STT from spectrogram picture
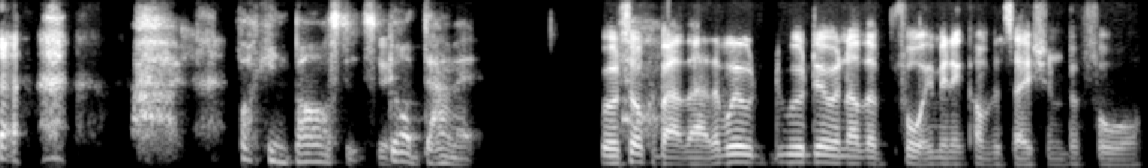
fucking bastards. God damn it. We'll talk about that. We'll we'll do another forty minute conversation before.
